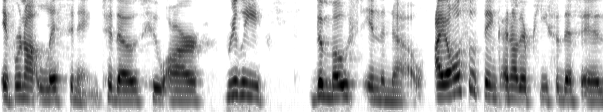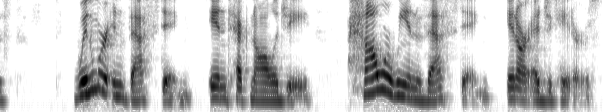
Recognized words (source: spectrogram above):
if we're not listening to those who are really the most in the know. I also think another piece of this is when we're investing in technology, how are we investing in our educators?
